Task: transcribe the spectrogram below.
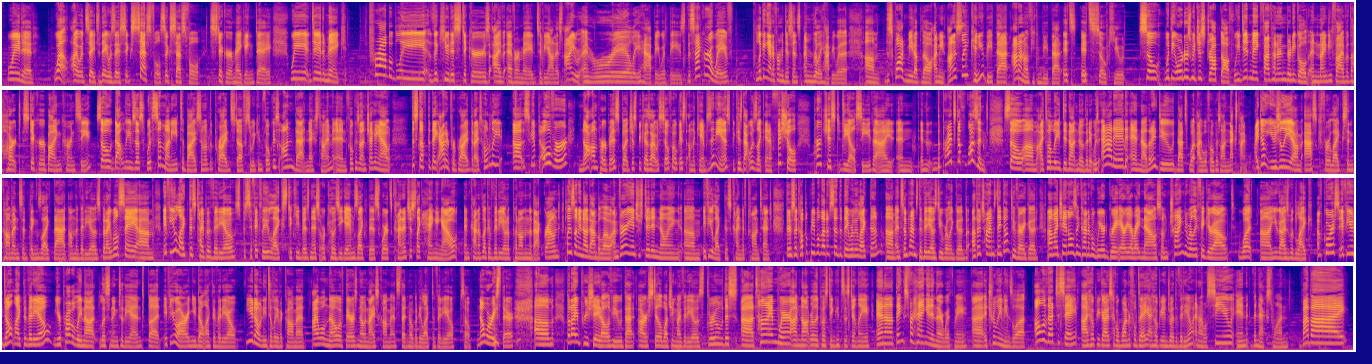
We did. Well, I would say today was a successful, successful sticker making day. We did make probably the cutest stickers I've ever made, to be honest. I am really happy with these. The Sakura Wave looking at it from a distance, I'm really happy with it. Um, the squad meetup though, I mean, honestly, can you beat that? I don't know if you can beat that. It's it's so cute. So with the orders we just dropped off, we did make 530 gold and 95 of the heart sticker buying currency. So that leaves us with some money to buy some of the pride stuff so we can focus on that next time and focus on checking out the stuff that they added for Pride that I totally uh, skipped over, not on purpose, but just because I was so focused on the Camp Zinnias, because that was like an official purchased DLC that I and and the Pride stuff wasn't. So um, I totally did not know that it was added, and now that I do, that's what I will focus on next time. I don't usually um, ask for likes and comments and things like that on the videos, but I will say um, if you like this type of video, specifically like sticky business or cozy games like this, where it's kind of just like hanging out and kind of like a video to put on in the background, please let me know down below. I'm very interested in in knowing um, if you like this kind of content. There's a couple people that have said that they really like them, um, and sometimes the videos do really good, but other times they don't do very good. Uh, my channel's in kind of a weird gray area right now, so I'm trying to really figure out what uh, you guys would like. Of course, if you don't like the video, you're probably not listening to the end, but if you are and you don't like the video, you don't need to leave a comment. I will know if there's no nice comments that nobody liked the video. So no worries there. Um, but I appreciate all of you that are still watching my videos through this uh, time where I'm not really posting consistently. And uh, thanks for hanging in there with me. Uh, it truly means a lot. All of that to say, I hope you guys have a wonderful day. I hope you enjoyed the video, and I will see you in the next one. Bye bye.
